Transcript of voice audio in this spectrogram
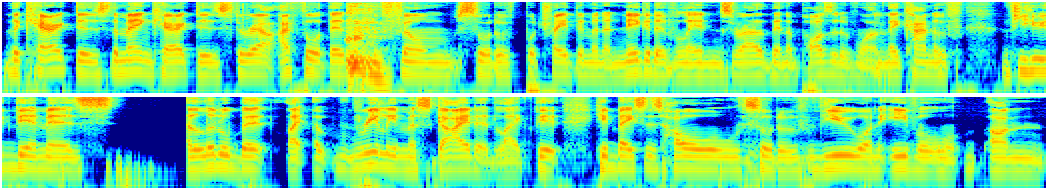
the characters, the main characters throughout, I thought that the film sort of portrayed them in a negative lens rather than a positive one. They kind of viewed them as a little bit like really misguided like the, he'd base his whole sort of view on evil on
